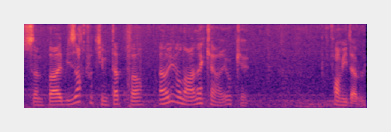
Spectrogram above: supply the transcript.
Ça me paraît bizarre que l'autre il me tape pas. Ah oui, on a rien à carrer, ok. Formidable.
